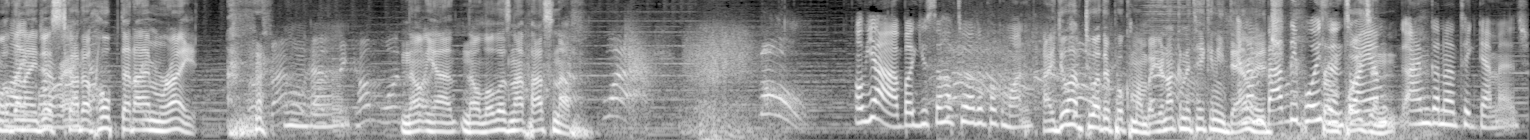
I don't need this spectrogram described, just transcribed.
Well, then I just whatever. gotta hope that I'm right. The battle has become one. No, yeah, no, Lola's not fast enough. Flash! Boom! Oh yeah, but you still have two other Pokemon. I do have two other Pokemon, but you're not gonna take any damage. And I'm badly from poisoned, so I am. I'm gonna take damage.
